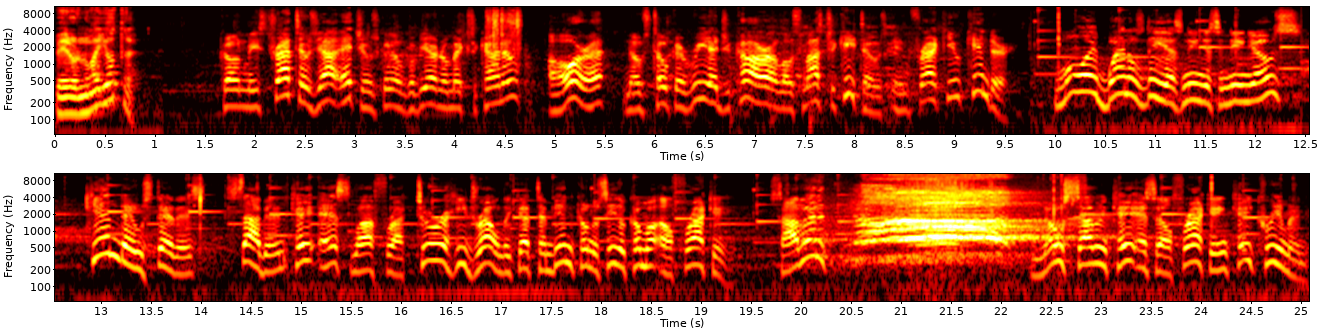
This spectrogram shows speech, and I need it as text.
pero no hay otra. Con mis tratos ya hechos con el gobierno mexicano, ahora nos toca reeducar a los más chiquitos en FRAQ Kinder. Muy buenos días, niñas y niños. ¿Quién de ustedes saben qué es la fractura hidráulica, también conocido como el fracking? ¿Saben? ¡No! No saben qué es el fracking, qué crimen.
